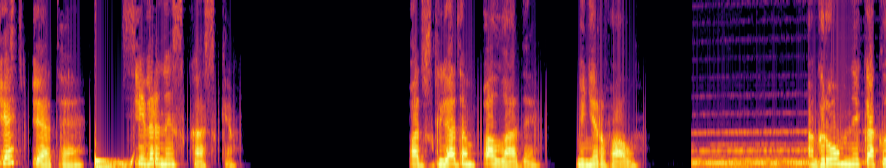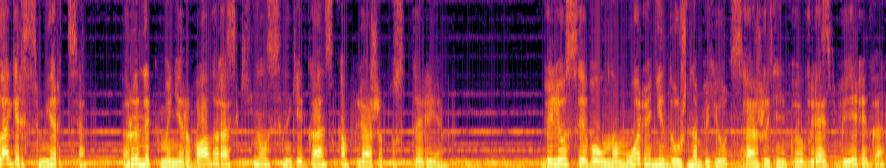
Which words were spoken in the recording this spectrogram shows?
Часть пятая. Северные сказки. Под взглядом Паллады. Минервал. Огромный, как лагерь смерти, рынок Минервал раскинулся на гигантском пляже-пустыре. Белесые волны моря недужно бьются о жиденькую грязь берега,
